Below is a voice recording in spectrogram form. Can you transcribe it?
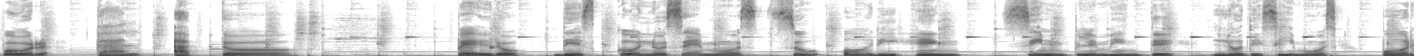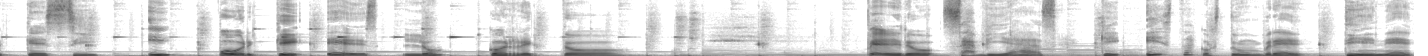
por tal acto. Pero desconocemos su origen. Simplemente lo decimos porque sí y porque es lo correcto. Pero ¿sabías que esta costumbre tiene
